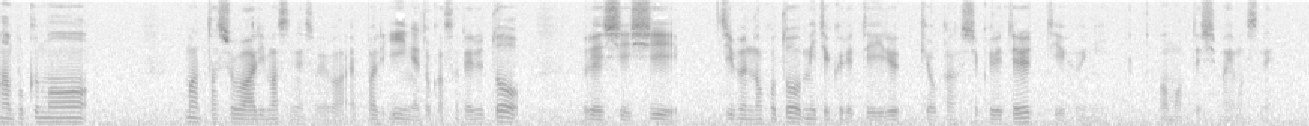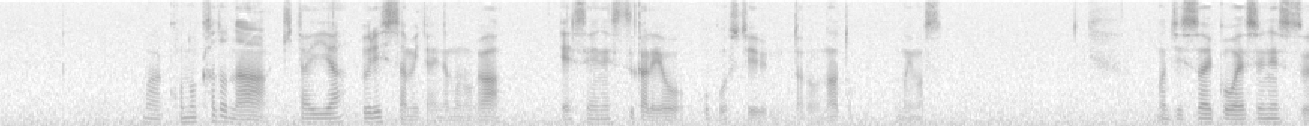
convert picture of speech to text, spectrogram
まあ僕もまあ多少はありますね。それは。やっぱり「いいね」とかされると嬉しいし自分のことを見てくれている共感してくれてるっていうふうに思ってしまいますね。まあ、この過度な期待や嬉しさみたいなものが SNS 疲れを起こしているんだろうなと思います、まあ、実際こう SNS ず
